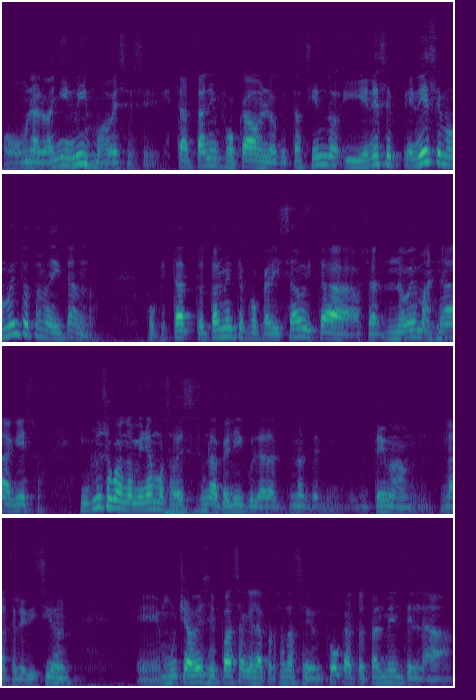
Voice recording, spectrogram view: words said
o un albañil mismo a veces eh, está tan enfocado en lo que está haciendo y en ese, en ese momento está meditando, porque está totalmente focalizado y está, o sea, no ve más nada que eso. Incluso cuando miramos a veces una película, un tema en la televisión, eh, muchas veces pasa que la persona se enfoca totalmente en la,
